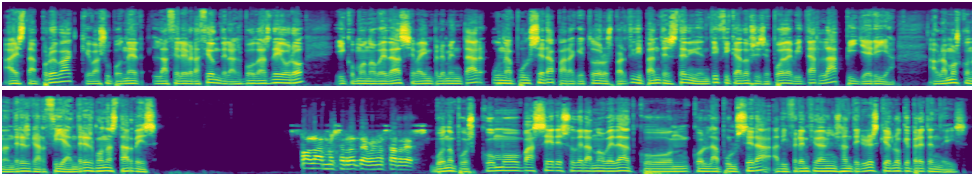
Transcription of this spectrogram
a esta prueba, que va a suponer la celebración de las bodas de oro y como novedad se va a implementar una pulsera para que todos los participantes estén identificados y se pueda evitar la pillería. Hablamos con Andrés García. Andrés, buenas tardes. Hola, Monserrate, buenas tardes. Bueno, pues ¿cómo va a ser eso de la novedad con, la pulsera, a diferencia de años anteriores? ¿Qué es lo que pretendéis?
